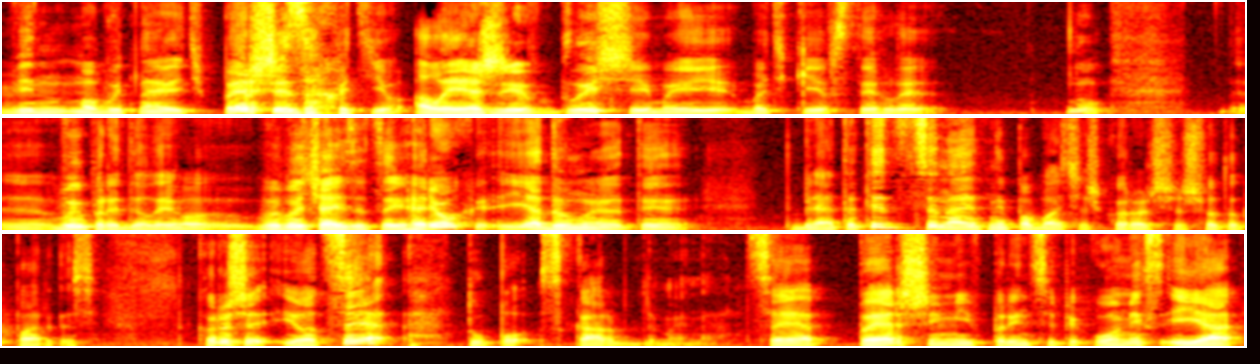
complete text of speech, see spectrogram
Він, мабуть, навіть перший захотів, але я жив ближче, і мої батьки встигли. Ну, е, випередили його. Вибачай за цей гарьок. Я думаю, ти. Бля, та ти це навіть не побачиш. Коротше, що тут паритись. Коротше, і оце тупо скарб для мене. Це перший мій, в принципі, комікс. І я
